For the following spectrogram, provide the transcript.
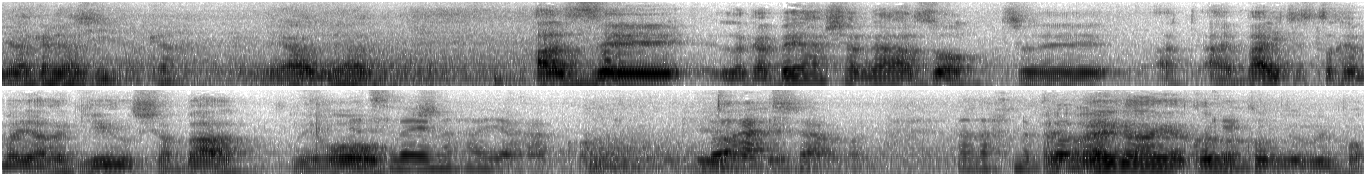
מיד, מיד. מיד, מיד. אז אה, לגבי השנה הזאת, אה, הבית אצלכם היה רגיל, שבת, נרות. אצלנו היה הכל, כן, לא רק כן. שם, אנחנו כל... רגע, רגע, קודם כן. כל מדברים פה.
